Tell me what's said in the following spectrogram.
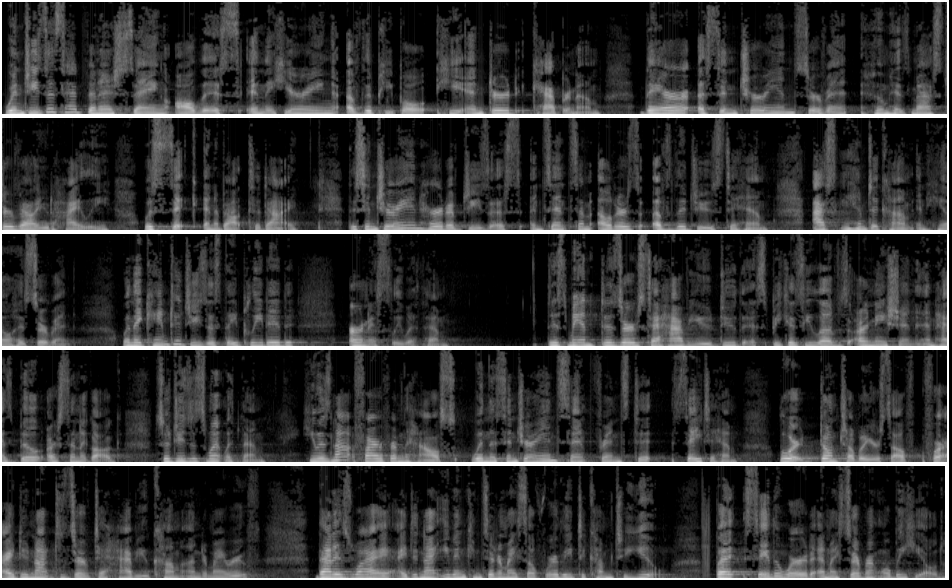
When Jesus had finished saying all this in the hearing of the people, he entered Capernaum. There, a centurion servant, whom his master valued highly, was sick and about to die. The centurion heard of Jesus and sent some elders of the Jews to him, asking him to come and heal his servant. When they came to Jesus, they pleaded earnestly with him. This man deserves to have you do this because he loves our nation and has built our synagogue. So Jesus went with them. He was not far from the house when the centurion sent friends to say to him, Lord, don't trouble yourself, for I do not deserve to have you come under my roof. That is why I did not even consider myself worthy to come to you. But say the word, and my servant will be healed.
